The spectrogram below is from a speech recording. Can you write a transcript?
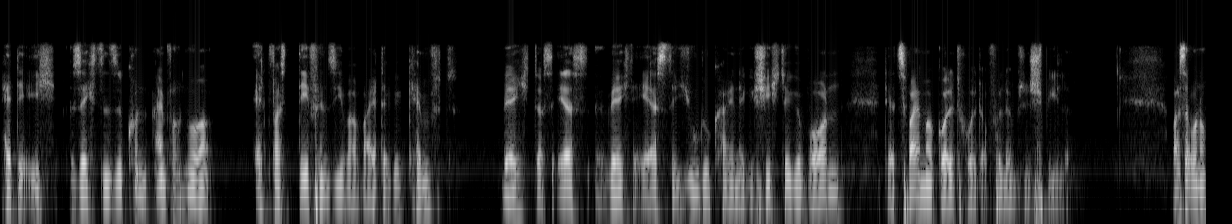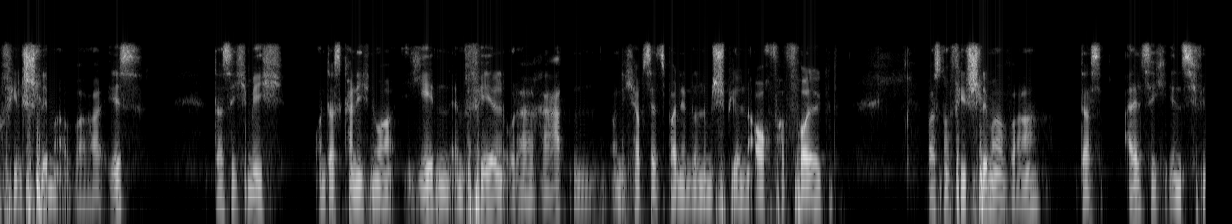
Hätte ich 16 Sekunden einfach nur etwas defensiver weitergekämpft, wäre ich das erst, wäre ich der erste Judoka in der Geschichte geworden, der zweimal Gold holt auf Olympischen Spiele. Was aber noch viel schlimmer war, ist, dass ich mich, und das kann ich nur jedem empfehlen oder raten, und ich habe es jetzt bei den Olympischen Spielen auch verfolgt, was noch viel schlimmer war, dass als ich, ins,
